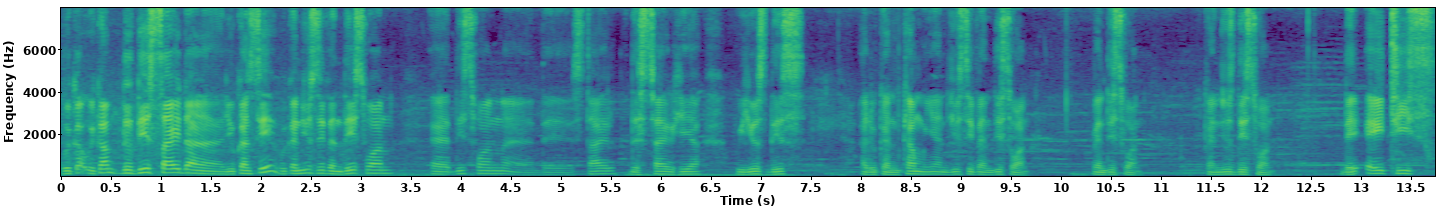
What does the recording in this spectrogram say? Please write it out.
we, we come to this side uh, you can see we can use even this one uh, this one uh, the style the style here. We use this and we can come here and use even this one even this one. You can use this one. The 80s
